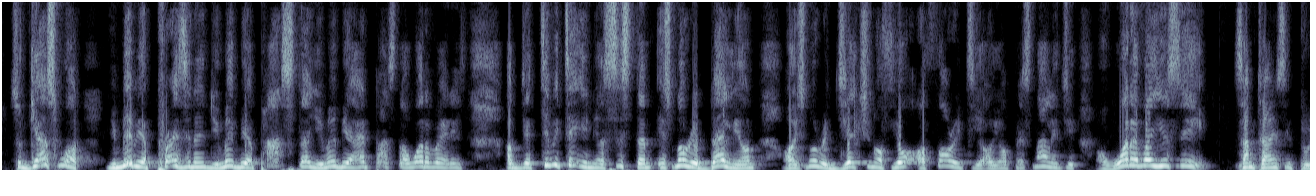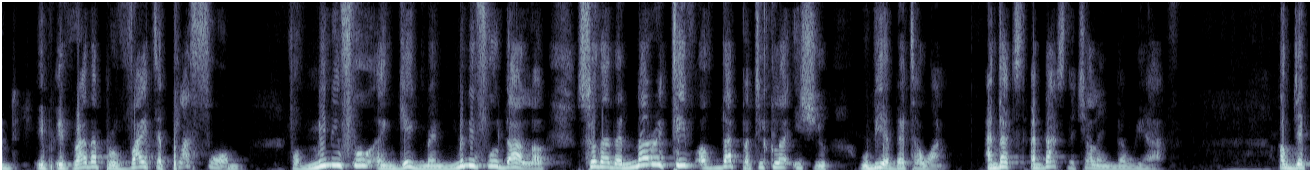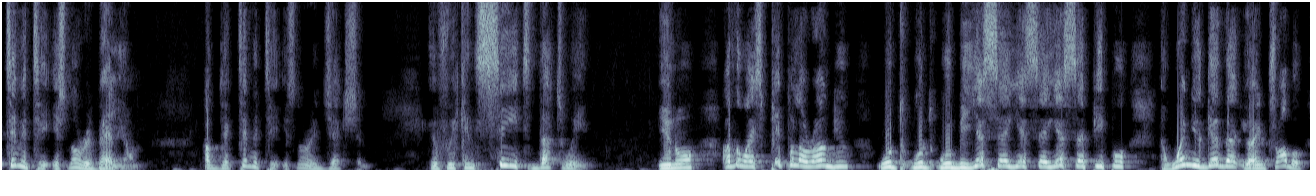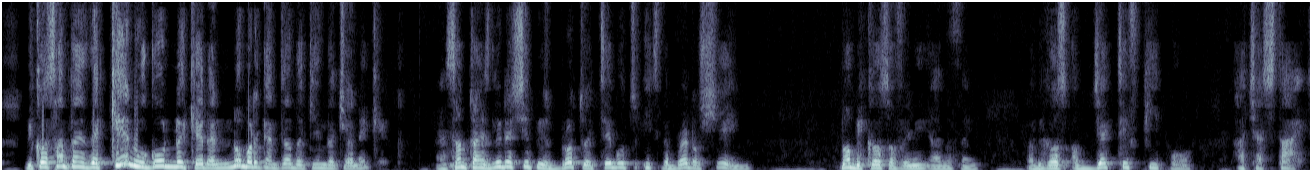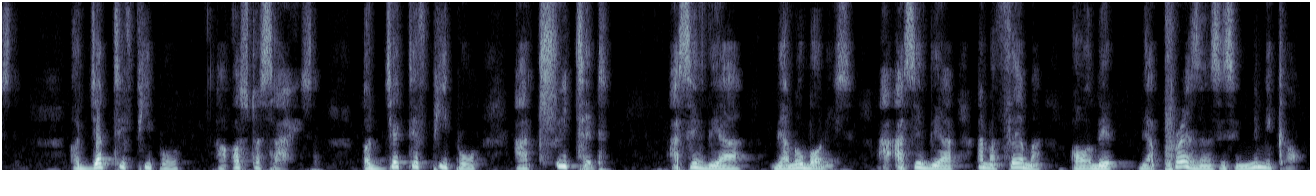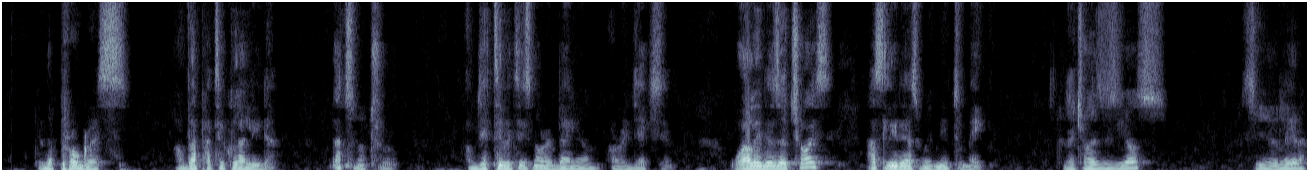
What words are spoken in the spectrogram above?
So guess what? You may be a president, you may be a pastor, you may be a head pastor, whatever it is. Objectivity in your system is not rebellion or it's no rejection of your authority or your personality or whatever you see. Sometimes it, it, it rather provides a platform for meaningful engagement, meaningful dialogue, so that the narrative of that particular issue will be a better one. And that's, and that's the challenge that we have. Objectivity is not rebellion. Objectivity is not rejection. If we can see it that way, you know, otherwise people around you would, would, would be yes, sir, yes, sir, yes, sir, people. And when you get that, you're in trouble because sometimes the king will go naked and nobody can tell the king that you're naked. And sometimes leadership is brought to a table to eat the bread of shame, not because of any other thing, but because objective people are chastised. Objective people are ostracized. Objective people are treated as if they are, they are nobodies, as if they are anathema or they, their presence is inimical to the progress of that particular leader. That's not true. Objectivity is not rebellion or rejection. Well, it is a choice as leaders we need to make. The choice is yours. See you later.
